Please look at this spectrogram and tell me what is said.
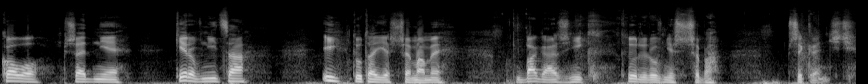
koło przednie, kierownica i tutaj jeszcze mamy bagażnik, który również trzeba przykręcić.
